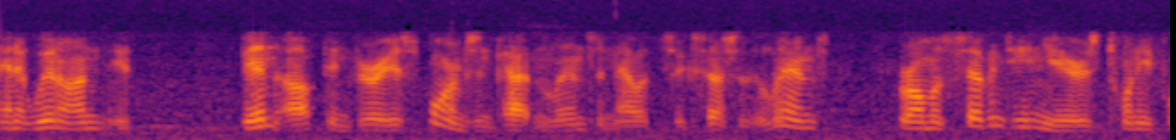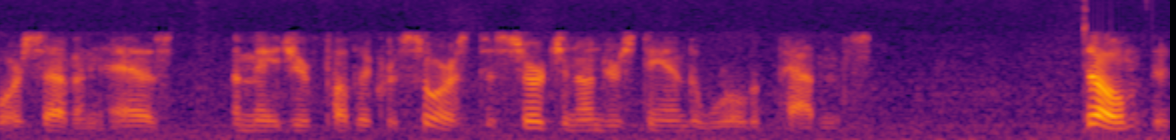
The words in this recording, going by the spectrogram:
And it went on, it's been up in various forms in patent lens and now its successor, the lens, for almost 17 years, 24 7, as a major public resource to search and understand the world of patents. So, the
